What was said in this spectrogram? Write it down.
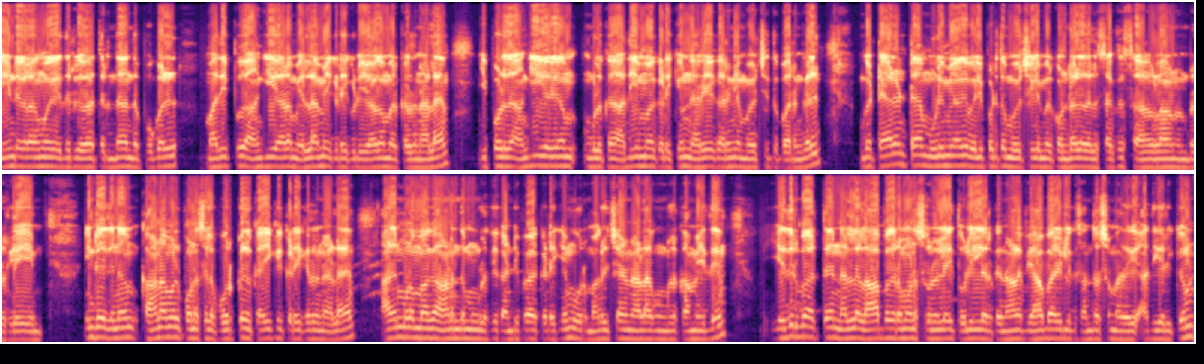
நீண்ட காலமாக எதிர்பார்த்திருந்த அந்த புகழ் மதிப்பு அங்கீகாரம் எல்லாமே கிடைக்கக்கூடிய யோகம் இருக்கிறதுனால இப்பொழுது அங்கீகாரம் உங்களுக்கு அதிகமாக கிடைக்கும். நிறைய காரியங்களை முயற்சித்து பாருங்கள். உங்கள் டேலண்ட்டை முழுமையாக வெளிப்படுத்த முயற்சிகளை மேற்கொண்டால் அதில் சக்ஸஸ் ஆகலாம் நண்பர்களே. இன்றைய தினம் காணாமல் போன சில பொருட்கள் கைக்கு கிடைக்கிறதுனால அதன் மூலமாக ஆனந்தம் உங்களுக்கு கண்டிப்பாக கிடைக்கும். ஒரு மகிழ்ச்சியான நாளாக உங்களுக்கு அமையுது. எதிர்பார்த்த நல்ல லாபகரமான சூழ்நிலை தொழிலில் இருக்கிறதுனால வியாபாரிகளுக்கு சந்தோஷம் அது அதிகரிக்கும்.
